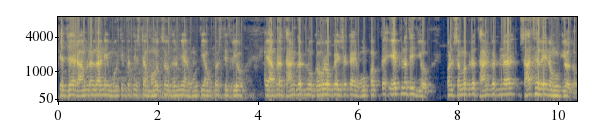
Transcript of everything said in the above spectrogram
કે જે રામલલાની મૂર્તિ પ્રતિષ્ઠા મહોત્સવ દરમિયાન હું ત્યાં ઉપસ્થિત રહ્યો. એ આપણા થાનગઢનું ગૌરવ કહી શકાય. હું ફક્ત એક નથી ગયો પણ સમગ્ર થાનગઢને સાથે લઈને હું ગયો હતો.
